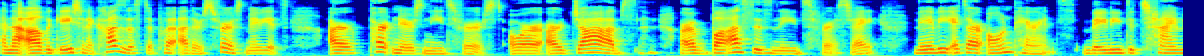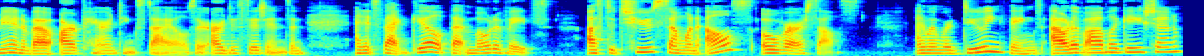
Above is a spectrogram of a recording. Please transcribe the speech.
And that obligation, it causes us to put others first. Maybe it's our partner's needs first or our jobs, our boss's needs first, right? Maybe it's our own parents. They need to chime in about our parenting styles or our decisions. And, and it's that guilt that motivates us to choose someone else over ourselves. And when we're doing things out of obligation,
